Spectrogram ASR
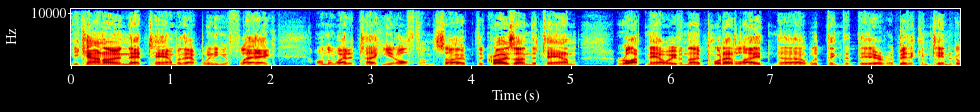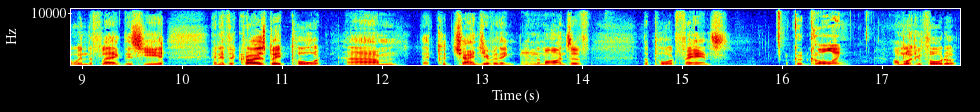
You can't own that town without winning a flag on the way to taking it off them. So the Crows own the town right now, even though Port Adelaide uh, would think that they're a better contender to win the flag this year. And if the Crows beat Port, um, that could change everything in Hmm. the minds of the Port fans. Good calling. I'm looking forward to it.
